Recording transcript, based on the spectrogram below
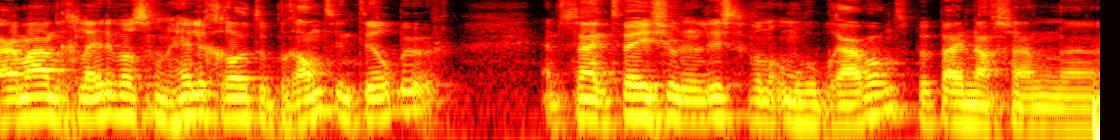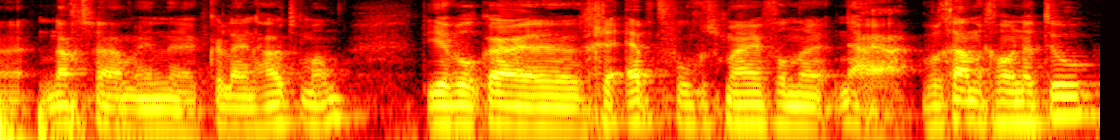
paar maanden geleden was er een hele grote brand in Tilburg. En er zijn twee journalisten van Omroep Brabant, Pepijn Nachtzaam, eh, en eh Carlijn Houteman. Die hebben elkaar eh, geappt volgens mij van, nou ja, we gaan er gewoon naartoe.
